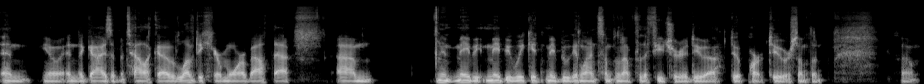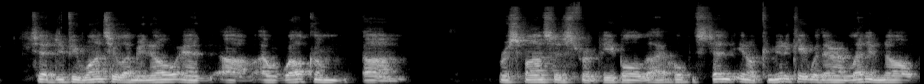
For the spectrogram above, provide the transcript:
and you know and the guys at Metallica. I would love to hear more about that. Um, maybe maybe we could maybe we could line something up for the future to do a do a part two or something. Said, if you want to, let me know. And um, I would welcome um, responses from people. I hope send, you know, communicate with Aaron, let him know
